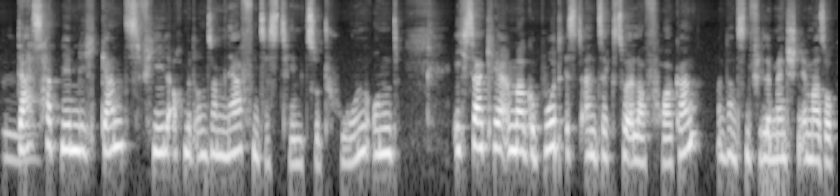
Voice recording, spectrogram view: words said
mhm. das hat nämlich ganz viel auch mit unserem Nervensystem zu tun. Und ich sage ja immer, Geburt ist ein sexueller Vorgang. Und dann sind viele Menschen immer so,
